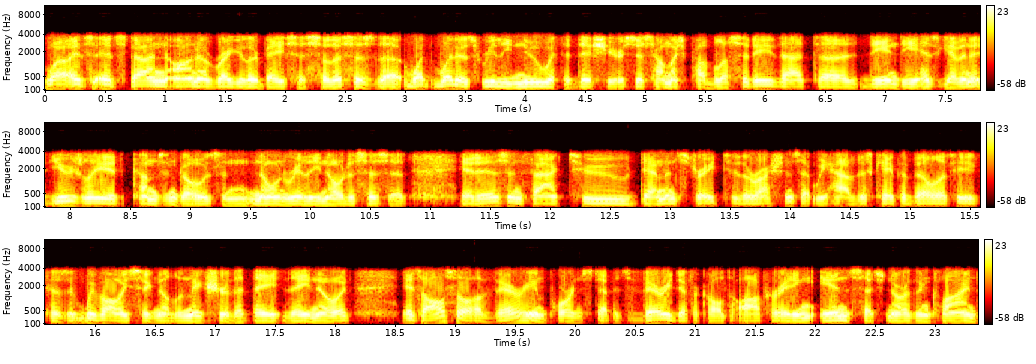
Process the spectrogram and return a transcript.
Well, it's it's done on a regular basis. So this is the what what is really new with it this year is just how much publicity that uh, D and D has given it. Usually, it comes and goes, and no one really notices it. It is, in fact, to demonstrate to the Russians that we have this capability because we've always signaled to make sure that they they know it. It's also a very important step. It's very difficult operating in such northern climes.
